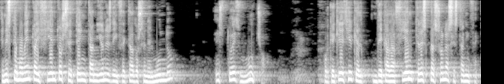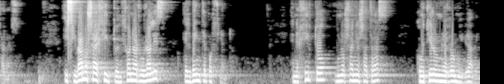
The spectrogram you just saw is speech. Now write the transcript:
En este momento hay 170 millones de infectados en el mundo. Esto es mucho, porque quiere decir que de cada 100, tres personas están infectadas. Y si vamos a Egipto, en zonas rurales, el 20%. En Egipto, unos años atrás, cometieron un error muy grave,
